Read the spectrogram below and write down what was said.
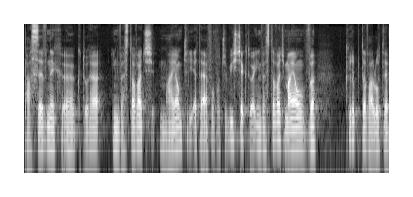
pasywnych, e, które inwestować mają, czyli ETF-ów oczywiście, które inwestować mają w kryptowaluty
